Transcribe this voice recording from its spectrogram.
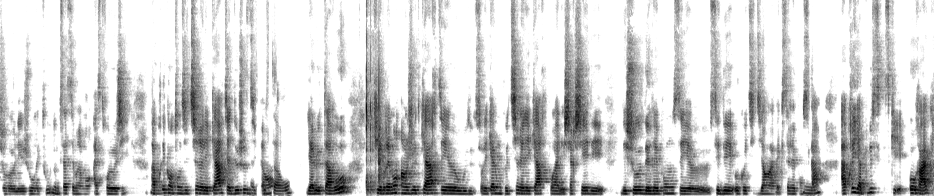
sur les jours et tout. Donc ça, c'est vraiment astrologie. Après, quand on dit tirer les cartes, il y a deux choses différentes. Il y a le tarot, qui est vraiment un jeu de cartes et sur lesquels on peut tirer les cartes pour aller chercher des, des choses, des réponses et s'aider au quotidien avec ces réponses-là. Après, il y a plus ce qui est oracle.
